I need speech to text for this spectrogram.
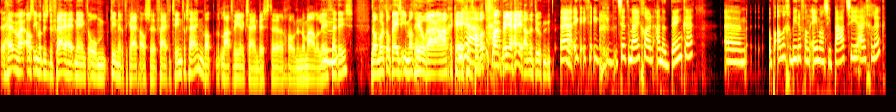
hebben wij, als iemand dus de vrijheid neemt om kinderen te krijgen als ze 25 zijn, wat laten we eerlijk zijn, best eh, gewoon een normale leeftijd is, dan wordt opeens iemand heel raar aangekeken Mhm. Ja. van wat de fuck ben jij aan het doen? Nou ja, ik, ik, ik, het zette mij gewoon aan het denken. Ehm, op alle gebieden van emancipatie eigenlijk.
